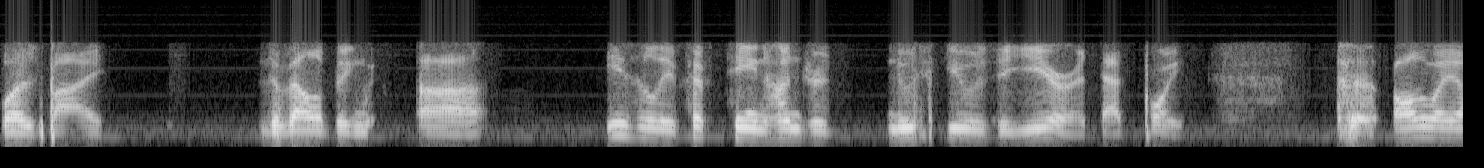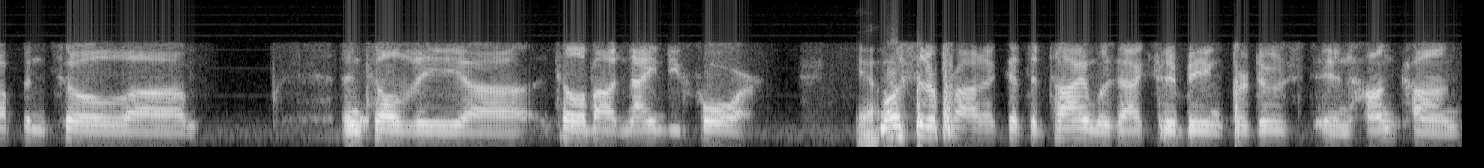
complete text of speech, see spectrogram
was by developing uh, easily 1,500 new SKUs a year at that point, all the way up until um, until the uh, until about '94. Yeah. Most of the product at the time was actually being produced in Hong Kong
